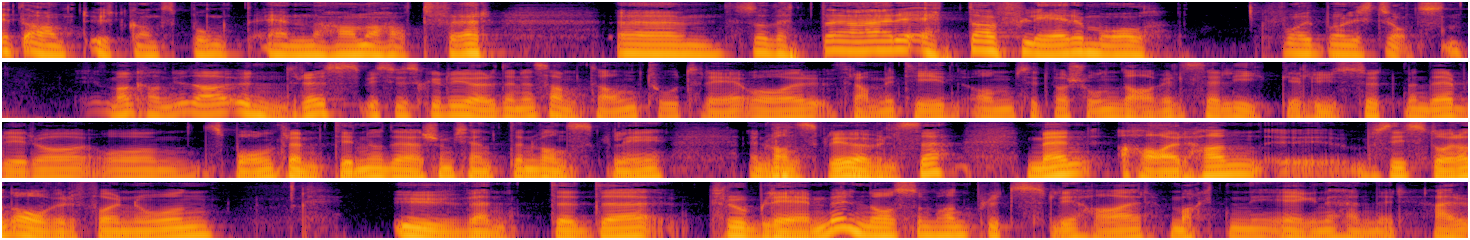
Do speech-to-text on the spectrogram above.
et annet utgangspunkt enn han har hatt før. Ehm, så dette er ett av flere mål for Boris Johnson. Man kan jo da undres, hvis vi skulle gjøre denne samtalen to-tre år fram i tid, om situasjonen da vil se like lys ut. Men det blir å, å spå om fremtiden, og det er som kjent en vanskelig, en vanskelig øvelse. Men har han, eh, står han overfor noen uventede problemer, nå som han plutselig har makten i egne hender, her,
